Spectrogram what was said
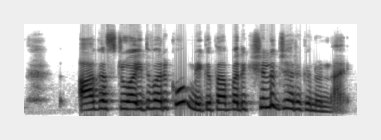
August ఐదు వరకు మిగతా పరీక్షలు జరగనున్నాయి.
